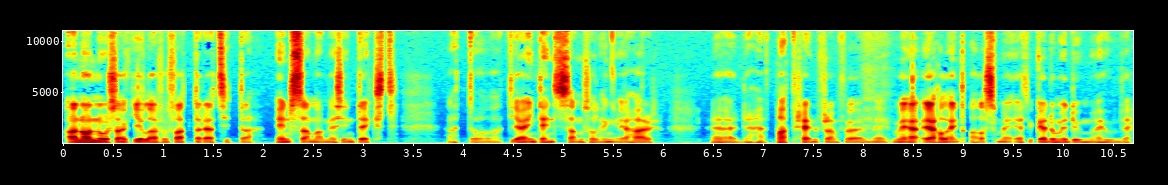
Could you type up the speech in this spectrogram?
av någon orsak gillar författare att sitta ensamma med sin text. Att, då, att jag är inte ensam så länge jag har eh, äh, det här pappren framför mig. Men jag, jag håller inte alls med. Jag tycker de är dumma i huvudet.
